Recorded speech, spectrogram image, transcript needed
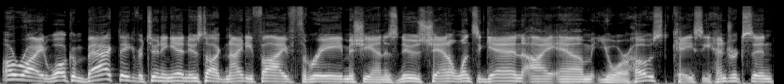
All right, welcome back. Thank you for tuning in. News Talk 95.3, Michiana's news channel. Once again, I am your host, Casey Hendrickson.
